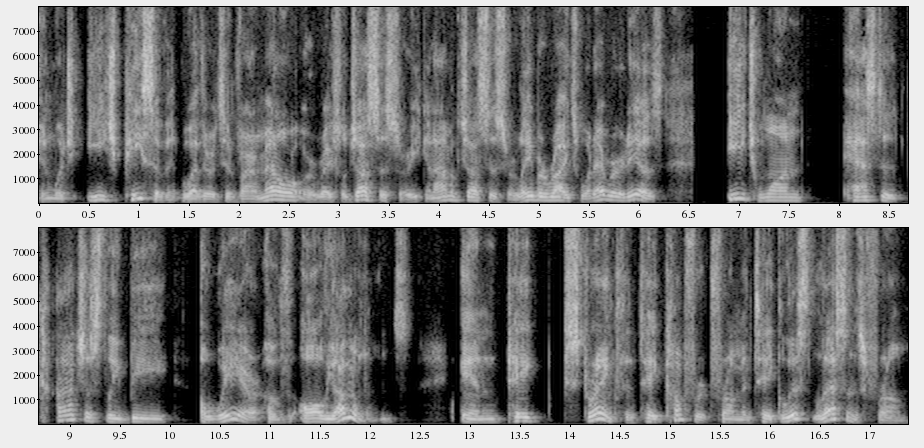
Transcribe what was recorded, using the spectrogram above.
in which each piece of it, whether it's environmental or racial justice or economic justice or labor rights, whatever it is, each one has to consciously be aware of all the other ones and take strength and take comfort from and take lessons from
